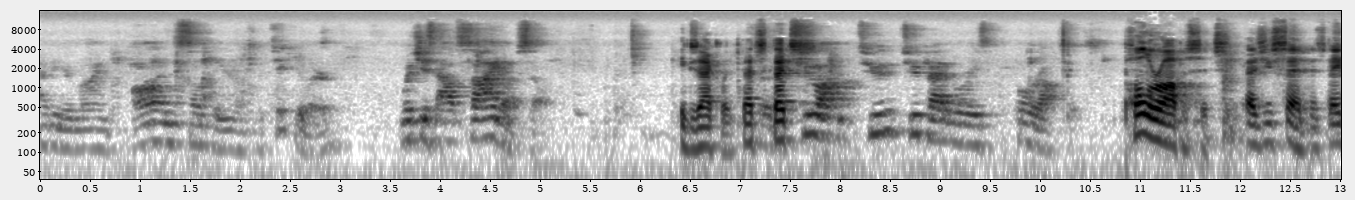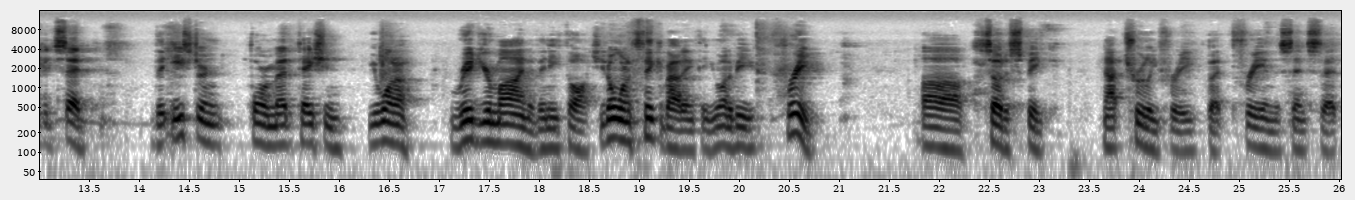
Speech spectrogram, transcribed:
having your mind on something in particular, which is outside of self. Exactly. That's so that's two, two, two categories, polar opposites. Polar opposites, as you said, as David said, the Eastern form of meditation, you want to rid your mind of any thoughts. You don't want to think about anything. You want to be free, uh, so to speak not truly free, but free in the sense that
